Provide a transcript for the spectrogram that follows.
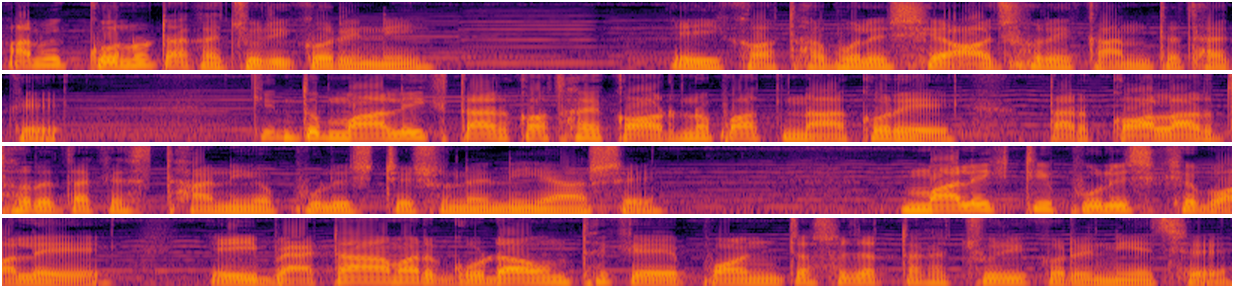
আমি কোনো টাকা চুরি করিনি। এই কথা বলে সে অঝরে কাঁদতে থাকে। কিন্তু মালিক তার কথায় কর্ণপাত না করে তার কলার ধরে তাকে স্থানীয় পুলিশ স্টেশনে নিয়ে আসে। মালিকটি পুলিশকে বলে, এই ব্যাটা আমার গোডাউন থেকে পঞ্চাশ হাজার টাকা চুরি করে নিয়েছে।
